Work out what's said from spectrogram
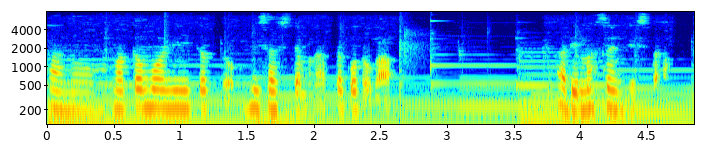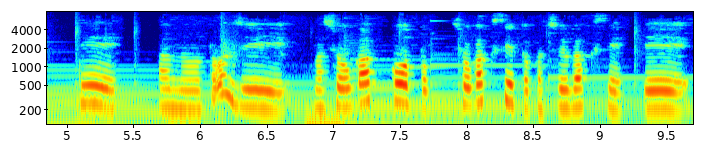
あの、まともにちょっと見させてもらったことがありませんでした。で、あの、当時、まあ小学校と、小学生とか中学生って、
